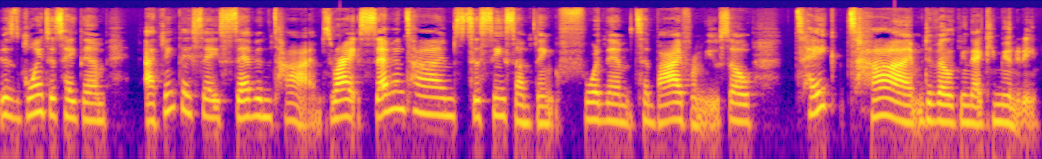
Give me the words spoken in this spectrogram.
It is going to take them I think they say seven times, right? Seven times to see something for them to buy from you. So take time developing that community.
